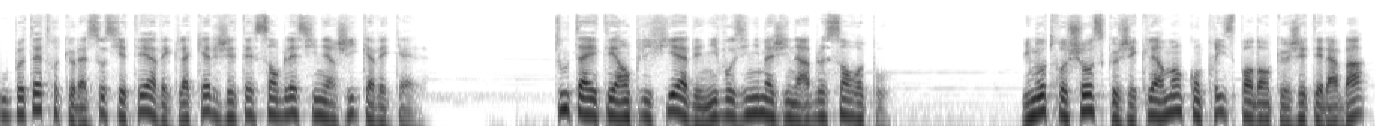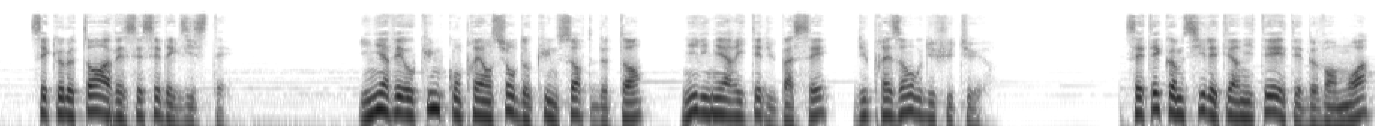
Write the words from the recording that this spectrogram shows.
ou peut-être que la société avec laquelle j'étais semblait synergique avec elle. Tout a été amplifié à des niveaux inimaginables sans repos. Une autre chose que j'ai clairement comprise pendant que j'étais là-bas, c'est que le temps avait cessé d'exister. Il n'y avait aucune compréhension d'aucune sorte de temps, ni linéarité du passé, du présent ou du futur. C'était comme si l'éternité était devant moi,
